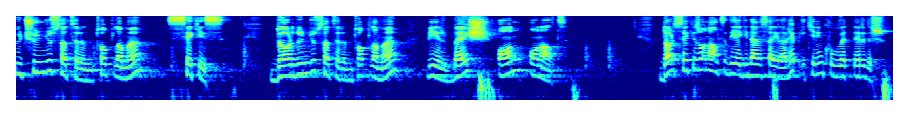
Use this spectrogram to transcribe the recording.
Üçüncü satırın toplamı 8. Dördüncü satırın toplamı 1, 5, 10, 16. 4, 8, 16 diye giden sayılar hep 2'nin kuvvetleridir.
